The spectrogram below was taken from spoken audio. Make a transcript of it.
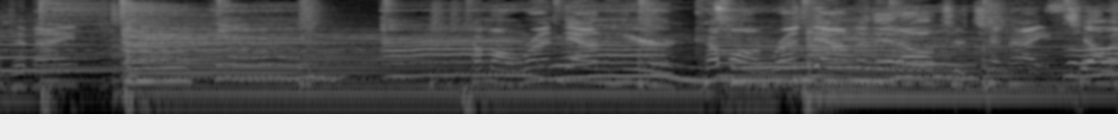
Broken tonight? Come on, run down here. Come on, run down to that altar tonight and tell him,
